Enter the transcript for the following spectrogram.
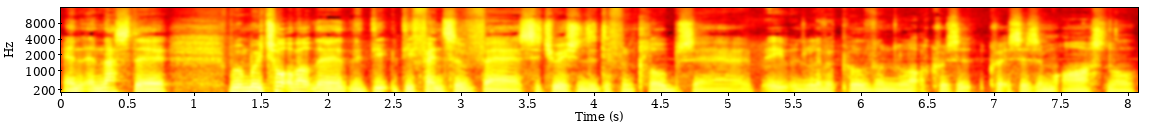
And and that's the when we talk about the, the de- defensive uh, situations of different clubs. Uh, Liverpool have a lot of criticism. Arsenal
